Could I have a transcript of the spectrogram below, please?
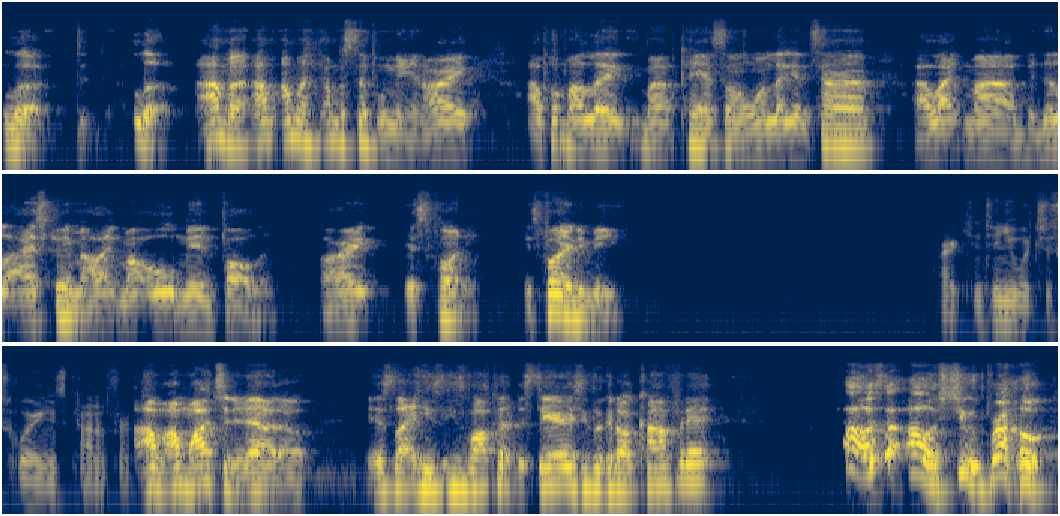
Look, look. I'm a, I'm, I'm a, I'm a simple man. All right. I put my leg, my pants on one leg at a time. I like my vanilla ice cream. I like my old men falling. All right. It's funny. It's funny to me. All right, continue with your Square Enix conference. I'm, I'm watching it now though. It's like he's he's walking up the stairs. He's looking all confident. Oh, it's oh shoot, bro.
